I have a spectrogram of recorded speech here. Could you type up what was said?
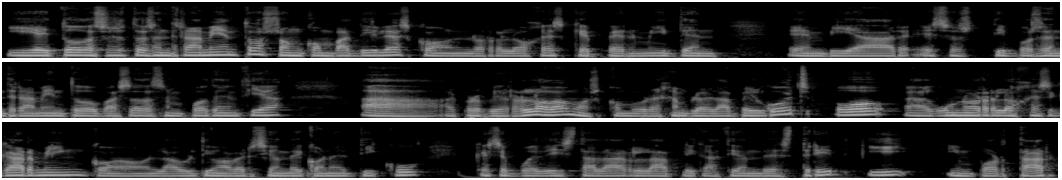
y todos estos entrenamientos son compatibles con los relojes que permiten enviar esos tipos de entrenamiento basados en potencia al propio reloj, vamos, como por ejemplo el Apple Watch o algunos relojes Garmin con la última versión de Connect IQ que se puede instalar la aplicación de Street y importar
